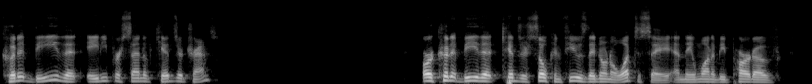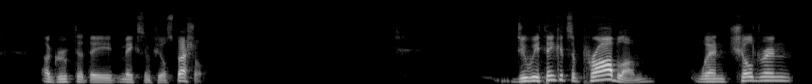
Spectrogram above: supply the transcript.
Could it be that 80% of kids are trans? Or could it be that kids are so confused they don't know what to say and they want to be part of a group that they makes them feel special? Do we think it's a problem when children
